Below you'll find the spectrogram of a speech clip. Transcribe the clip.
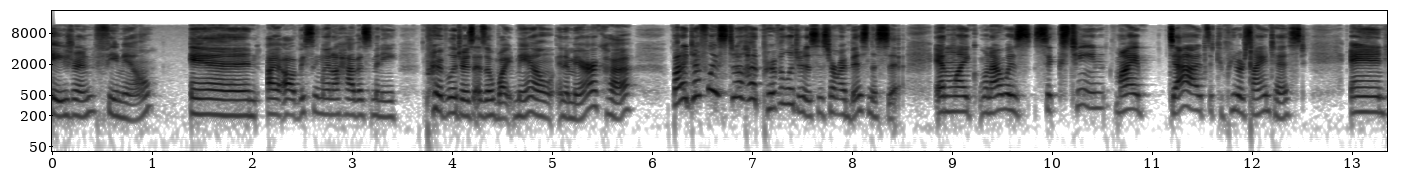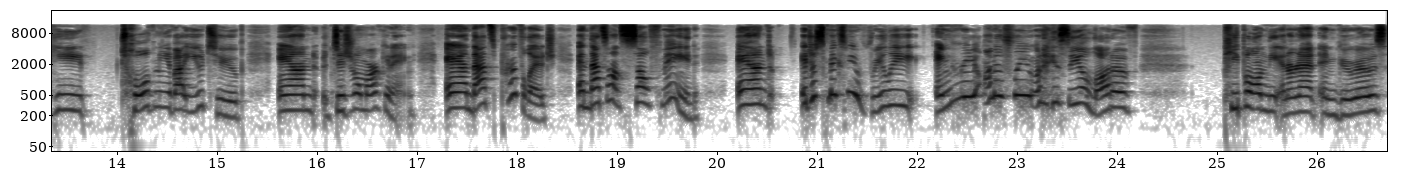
Asian female and I obviously might not have as many privileges as a white male in America, but I definitely still had privileges to start my business. And like when I was 16, my dad's a computer scientist and he told me about YouTube and digital marketing. And that's privilege and that's not self-made. And it just makes me really angry, honestly, when I see a lot of people on the internet and gurus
